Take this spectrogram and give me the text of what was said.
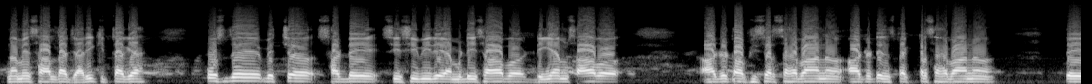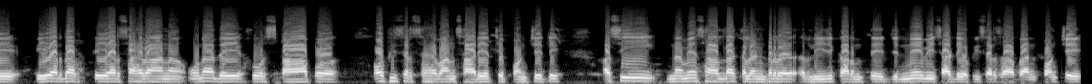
ਨਵੇਂ ਸਾਲ ਦਾ ਜਾਰੀ ਕੀਤਾ ਗਿਆ, ਉਸ ਦੇ ਵਿੱਚ ਸਾਡੇ ਸੀਸੀਬੀ ਦੇ ਐਮਡੀ ਸਾਹਿਬ ਡੀਐਮ ਸਾਹਿਬ ਆਡਿਟ ਆਫੀਸਰ ਸਹਿਬਾਨ ਆਡਿਟ ਇੰਸਪੈਕਟਰ ਸਹਿਬਾਨ ਤੇ ਏਆਰ ਦਾ ਏਆਰ ਸਾਹਿਬਾਨ, ਉਹਨਾਂ ਦੇ ਹੋਰ ਸਟਾਫ ਆਫੀਸਰ ਸਹਿਬਾਨ ਸਾਰੇ ਇੱਥੇ ਪਹੁੰਚੇ ਤੇ ਅਸੀਂ ਨਵੇਂ ਸਾਲ ਦਾ ਕੈਲੰਡਰ ਰਿਲੀਜ਼ ਕਰਨ ਤੇ ਜਿੰਨੇ ਵੀ ਸਾਡੇ ਆਫੀਸਰ ਸਾਹਿਬਾਨ ਪਹੁੰਚੇ,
